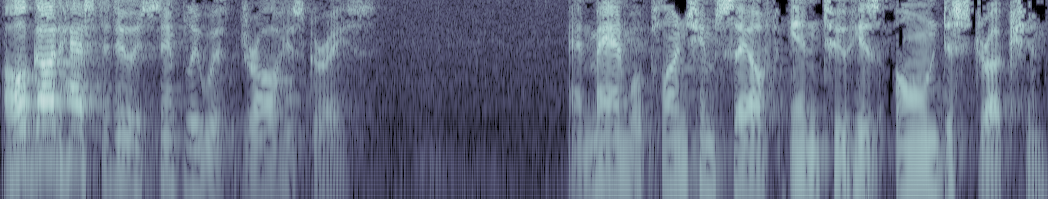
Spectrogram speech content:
All God has to do is simply withdraw His grace. And man will plunge himself into his own destruction.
